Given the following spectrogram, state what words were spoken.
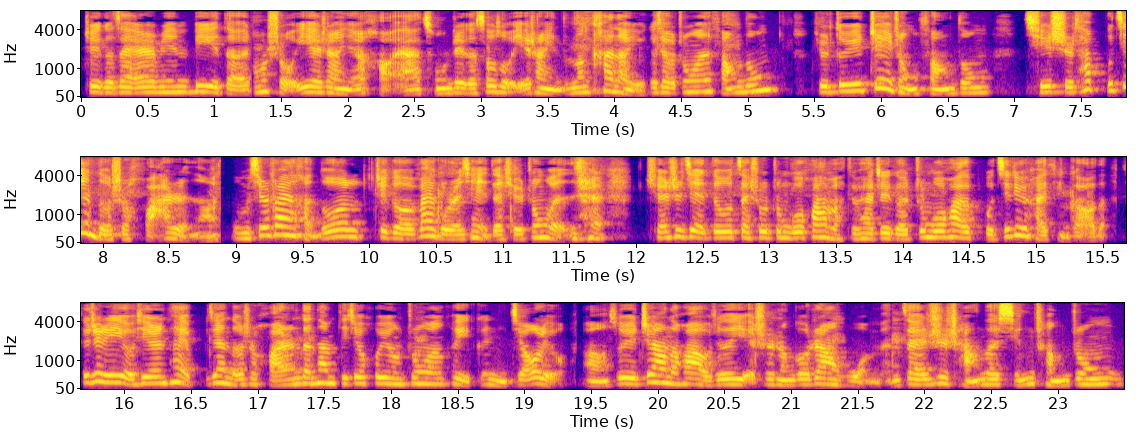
这个在 Airbnb 的从首页上也好呀，从这个搜索页上也都能看到，有一个叫中文房东。就是对于这种房东，其实他不见得是华人啊。我们其实发现很多这个外国人现在也在学中文，全世界都在说中国话嘛，对吧？这个中国话的普及率还挺高的。所以这里有些人他也不见得是华人，但他们的确会用中文可以跟你交流啊。所以这样的话，我觉得也是能够让我们在日常的行程中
